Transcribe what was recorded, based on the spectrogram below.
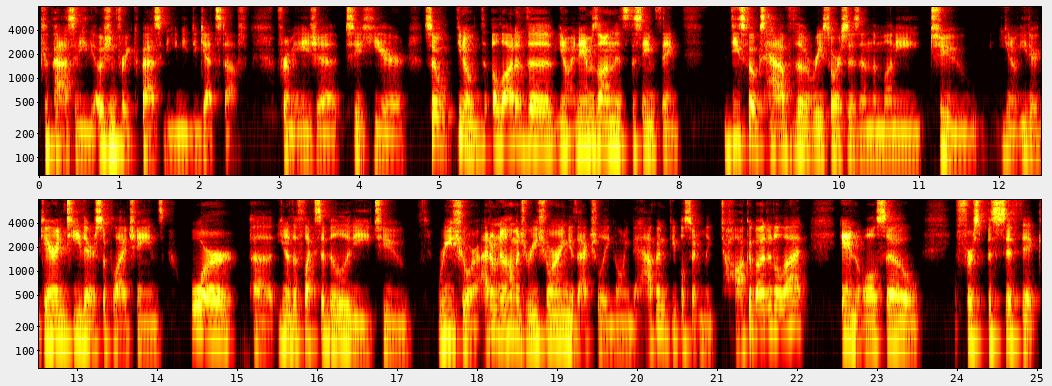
capacity, the ocean freight capacity you need to get stuff from Asia to here. So, you know, a lot of the, you know, in Amazon, it's the same thing. These folks have the resources and the money to, you know, either guarantee their supply chains or, uh, you know, the flexibility to reshore. I don't know how much reshoring is actually going to happen. People certainly talk about it a lot and also for specific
